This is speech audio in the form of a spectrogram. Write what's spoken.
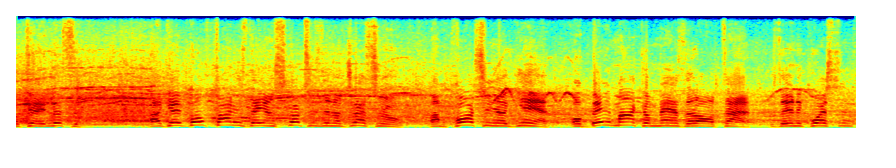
Okay, listen. I gave both fighters their instructions in the dressing room. I'm cautioning again. Obey my commands at all times. Is there any questions?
